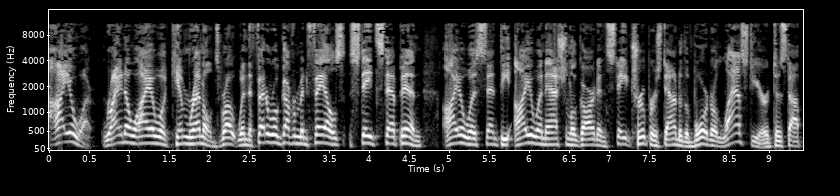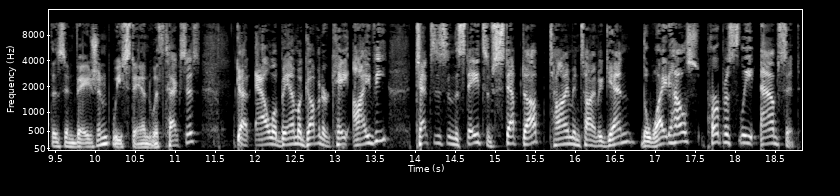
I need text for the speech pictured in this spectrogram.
Iowa, Rhino, Iowa, Kim Reynolds wrote, when the federal government fails, states step in. Iowa sent the Iowa National Guard and state troopers down to the border last year to stop this invasion. We stand with Texas. Got Alabama Governor Kay Ivey. Texas and the states have stepped up time and time again. The White House purposely absent.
